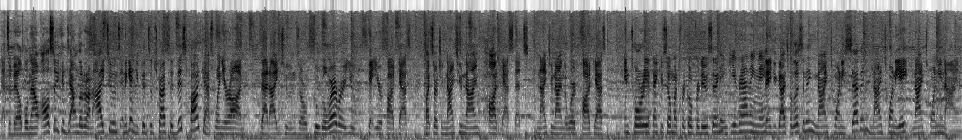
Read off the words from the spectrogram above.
That's available now. Also, you can download it on iTunes. And again, you can subscribe to this podcast when you're on that iTunes or Google, wherever you get your podcast, by searching 929 Podcast. That's 929, the word podcast. Intoria, thank you so much for co producing. Thank you for having me. Thank you guys for listening. 927, 928, 929.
